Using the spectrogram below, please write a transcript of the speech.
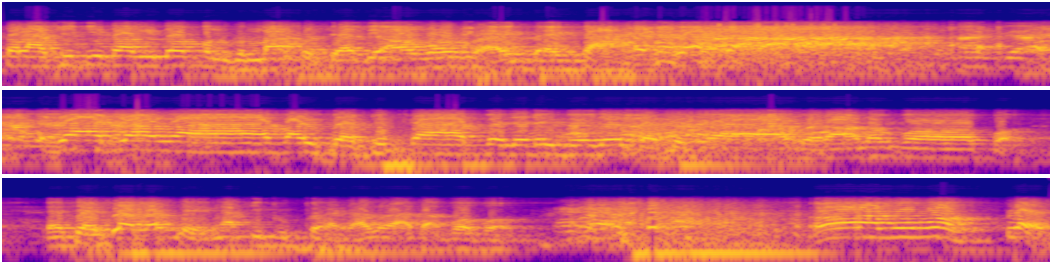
Selagi kita kita penggemar sejati Allah baik-baik saja. Enggak ada apa badut kabeh jadi dunia badut kabeh ora ono apa-apa. Ya jajal aja ngaji bubar aku ora tak apa-apa. Ora apa-apa, plus.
